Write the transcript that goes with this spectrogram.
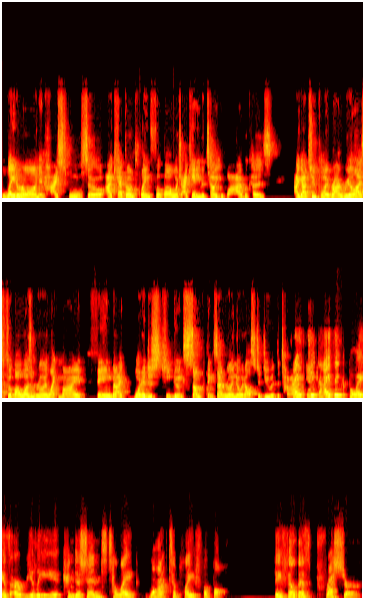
later on in high school. So I kept on playing football, which I can't even tell you why, because I got to a point where I realized football wasn't really like my thing, but I wanted to just keep doing something because I didn't really know what else to do at the time. I think and, I think boys are really conditioned to like want to play football. They feel this pressure.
